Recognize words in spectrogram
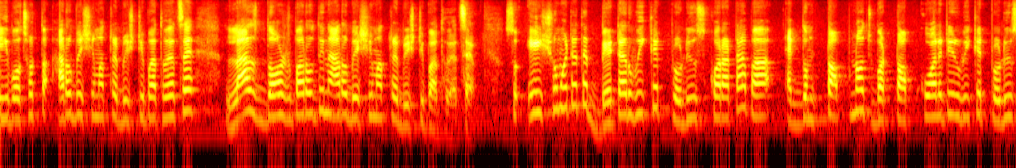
এই বছর তো আরও বেশি মাত্রায় বৃষ্টিপাত হয়েছে লাস্ট দশ বারো দিন আরও বেশি মাত্রায় বৃষ্টিপাত হয়েছে। সো এই সময়টাতে বেটার উইকেট প্রডিউস করাটা বা একদম টপ নচ বা টপ কোয়ালিটির উইকেট প্রডিউস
